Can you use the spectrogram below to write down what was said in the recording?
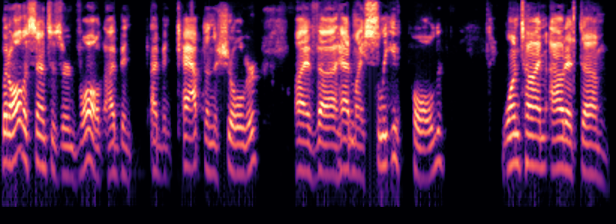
but all the senses are involved. I've been I've been tapped on the shoulder. I've had my sleeve pulled. One time out at um,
